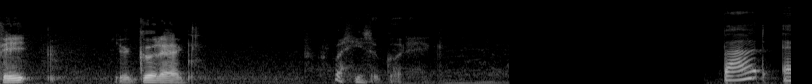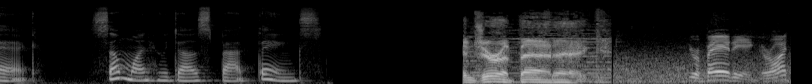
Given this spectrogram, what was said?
Pete, you're a good egg. But he's a good egg. Bad egg. Someone who does bad things. And you're a bad egg. You're a bad egg, alright?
